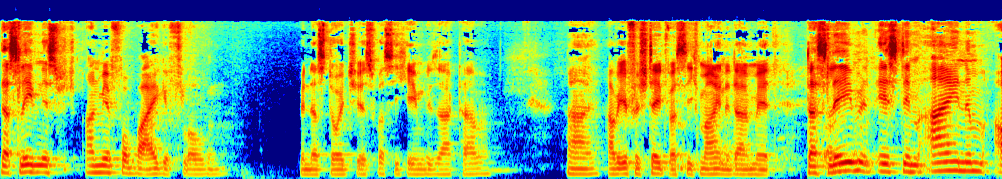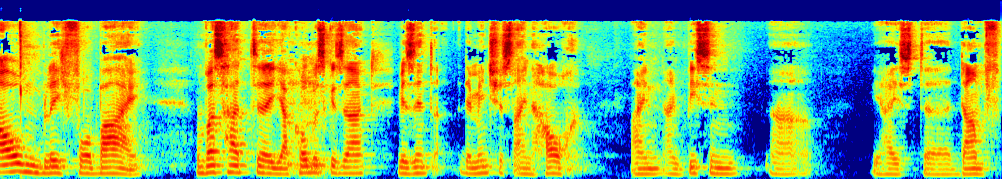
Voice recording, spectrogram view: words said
das Leben ist an mir vorbeigeflogen, wenn das Deutsch ist, was ich eben gesagt habe. Ah, aber ihr versteht, was ich meine damit. Das Leben ist in einem Augenblick vorbei. Und was hat äh, Jakobus gesagt? Wir sind, der Mensch ist ein Hauch, ein, ein bisschen, äh, wie heißt, äh, Dampf,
